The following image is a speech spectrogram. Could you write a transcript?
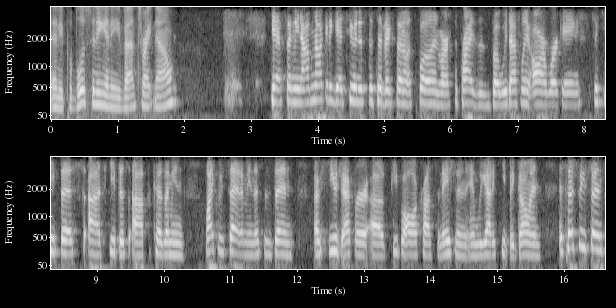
any publicity, any events right now? Yes, I mean I'm not going to get too into specifics. I don't spoil any of our surprises, but we definitely are working to keep this uh, to keep this up because I mean, like we said, I mean this has been a huge effort of people all across the nation, and we got to keep it going. Especially since,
